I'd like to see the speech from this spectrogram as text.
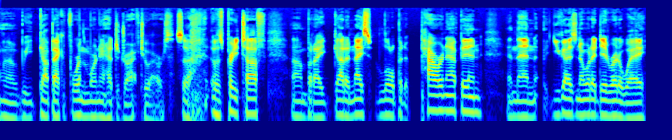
uh, we got back at four in the morning. I had to drive two hours, so it was pretty tough. Um, but I got a nice little bit of power nap in, and then you guys know what I did right away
